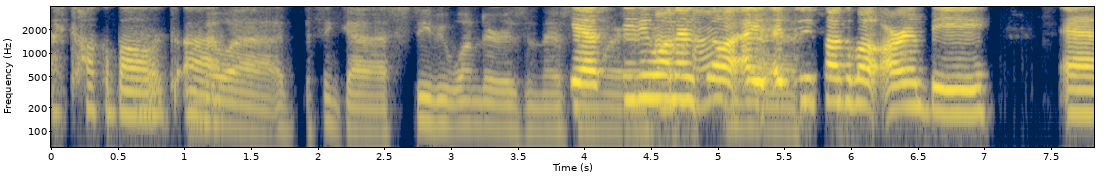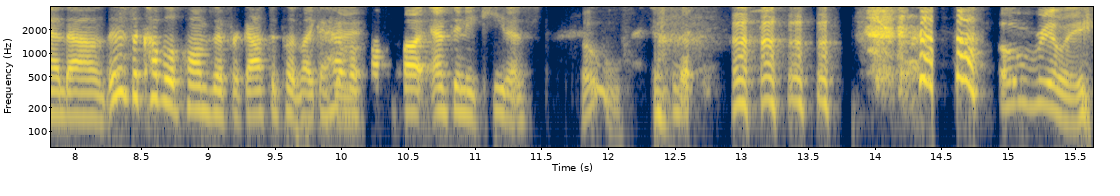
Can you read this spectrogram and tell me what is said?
I talk about I uh, know, uh, I think uh, Stevie Wonder is in there yeah. Stevie Wonder. So I, I Yeah. do talk about R and B, and um, there's a couple of poems I forgot to put. Like I have a poem about Anthony Kiedis. Oh. oh, really?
